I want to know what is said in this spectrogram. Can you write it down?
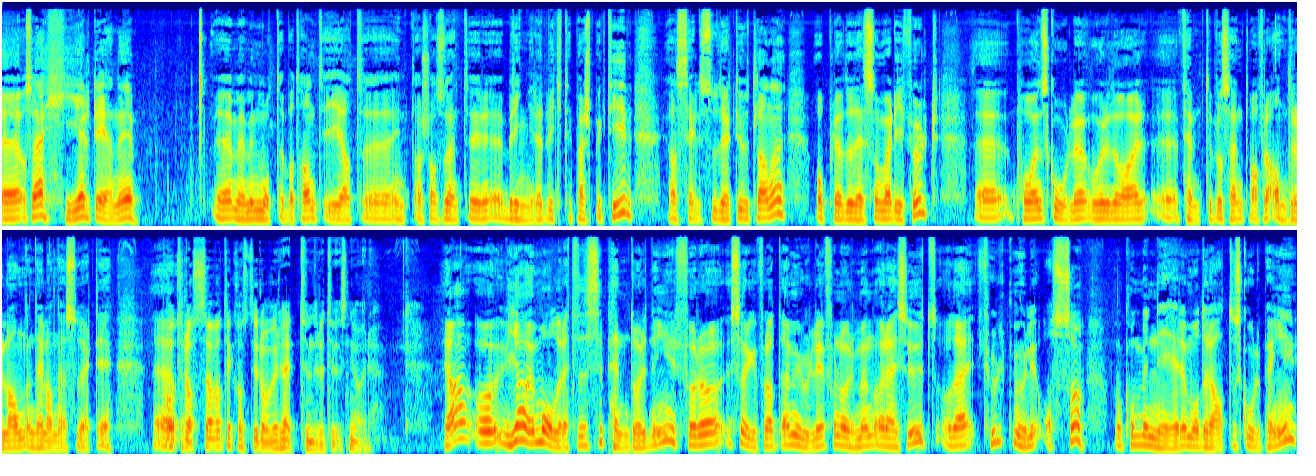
Og så er jeg helt enig Eh, med min motdebattant i at uh, internasjonale studenter bringer et viktig perspektiv. Jeg har selv studert i utlandet, opplevde det som verdifullt. På en skole hvor det var uh, 50% var fra andre land enn det landet jeg studerte i. på tross av at det koster over 100 000 i året? Ja, og vi har jo målrettede stipendordninger for å sørge for at det er mulig for nordmenn å reise ut. Og det er fullt mulig også å kombinere moderate skolepenger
